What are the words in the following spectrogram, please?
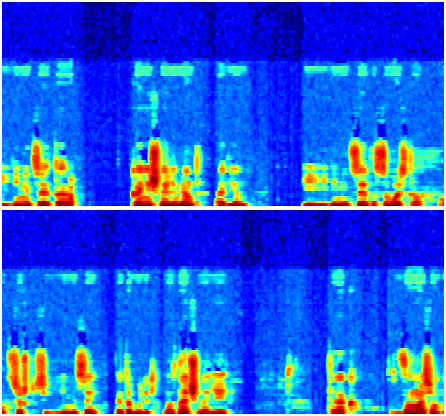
единицы это конечный элемент 1 и единица это свойство. Вот все, что с единицей, это будет назначено ей. Так, заносим.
